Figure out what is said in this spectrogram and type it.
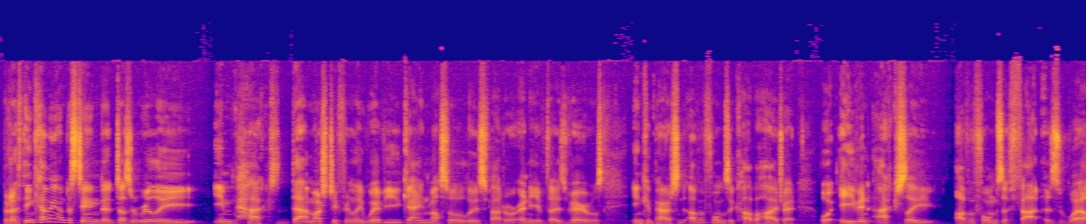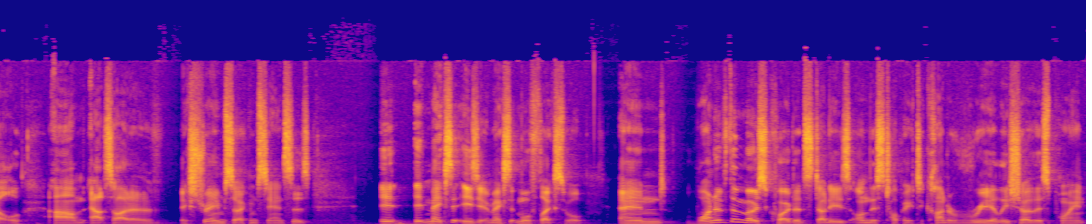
But I think having understanding that doesn't really impact that much differently whether you gain muscle or lose fat or any of those variables in comparison to other forms of carbohydrate or even actually other forms of fat as well um, outside of extreme circumstances. It, it makes it easier, it makes it more flexible. And one of the most quoted studies on this topic to kind of really show this point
